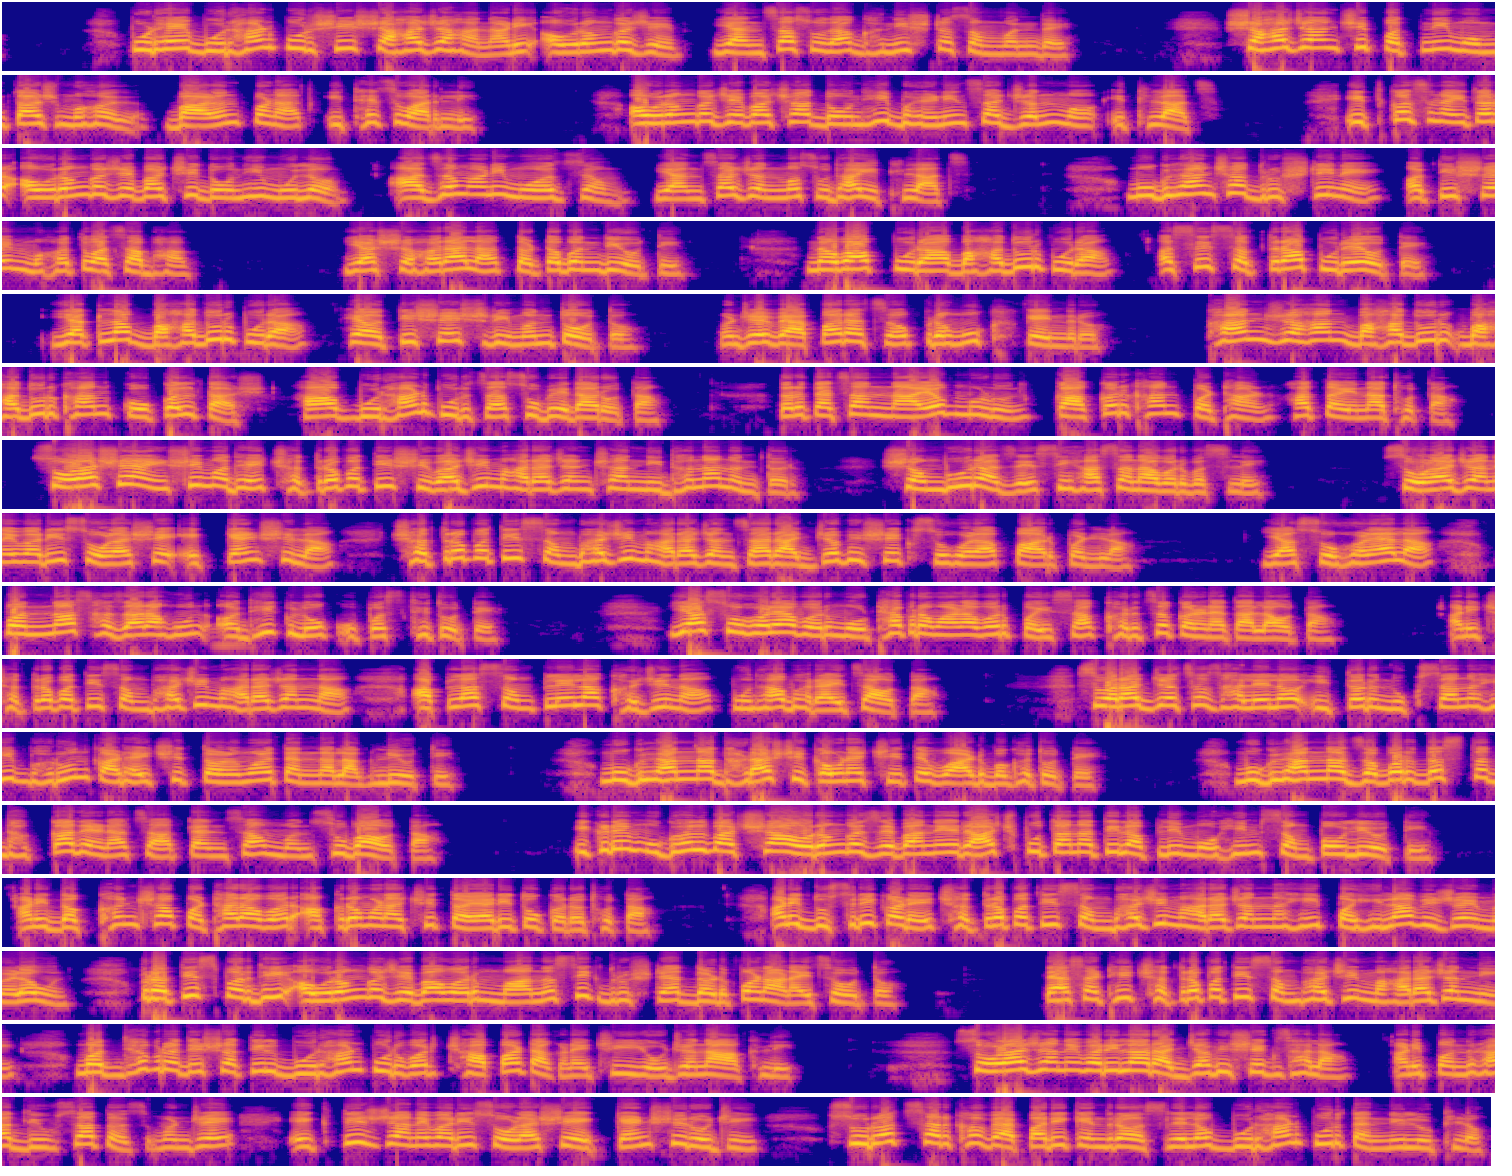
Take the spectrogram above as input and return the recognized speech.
पुढे बुरहाणपूरशी शहाजहान आणि औरंगजेब यांचा सुद्धा घनिष्ठ संबंध आहे. शहाजहानची पत्नी मुमताज महल बाळणपणात इथेच वारली. औरंगजेबाच्या दोन्ही बहिणींचा जन्म इथलाच. इतकंच नाही तर औरंगजेबाची दोन्ही मुलं आझम आणि मुअज्जम यांचा जन्म सुद्धा इथलाच. मुघलांच्या दृष्टीने अतिशय महत्त्वाचा भाग. या शहराला तटबंदी होती. नवाबपुरा बहादूरपुरा असे सतरा पुरे होते. यातला बहादूरपुरा हे अतिशय श्रीमंत होतं. म्हणजे व्यापाराचं प्रमुख केंद्र. खान जहान बहादूर बहादूर खान कोकलताश हा बुरहाणपूरचा सुभेदार होता. तर त्याचा नायब म्हणून काकर खान पठाण हा तैनात होता. सोळाशे ऐंशी मध्ये छत्रपती शिवाजी महाराजांच्या निधनानंतर शंभूराजे सिंहासनावर बसले. सोळा जानेवारी सोळाशे एक्क्याऐंशी ला छत्रपती संभाजी महाराजांचा राज्याभिषेक सोहळा पार पडला. या सोहळ्याला पन्नास हजाराहून अधिक लोक उपस्थित होते. या सोहळ्यावर मोठ्या प्रमाणावर पैसा खर्च करण्यात आला होता आणि छत्रपती संभाजी महाराजांना आपला संपलेला खजिना पुन्हा भरायचा होता. स्वराज्याचं झालेलं इतर नुकसानही भरून काढायची तळमळ त्यांना लागली होती. मुघलांना धडा शिकवण्याची ते वाट बघत होते. मुघलांना जबरदस्त धक्का देण्याचा त्यांचा मनसुबा होता. इकडे मुघल बादशाह औरंगजेबाने राजपुतानातील आपली मोहीम संपवली होती आणि दख्खनच्या पठारावर आक्रमणाची तयारी तो करत होता. आणि दुसरीकडे छत्रपती संभाजी महाराजांनाही पहिला विजय मिळवून प्रतिस्पर्धी औरंगजेबावर मानसिकदृष्ट्या दडपण आणायचं होतं. त्यासाठी छत्रपती संभाजी महाराजांनी मध्य प्रदेशातील बुऱ्हाणपूरवर छापा टाकण्याची योजना आखली. सोळा जानेवारीला राज्याभिषेक झाला. आणि पंधरा दिवसातच म्हणजे एकतीस जानेवारी सोळाशे एक्क्याऐंशी रोजी सुरत सारखं व्यापारी केंद्र असलेलं बुऱ्हाणपूर त्यांनी लुटलं.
